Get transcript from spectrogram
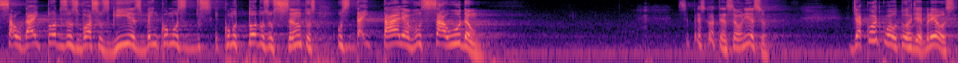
Saudai todos os vossos guias, bem como, os, como todos os santos, os da Itália vos saúdam. Você prestou atenção nisso? De acordo com o autor de Hebreus,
